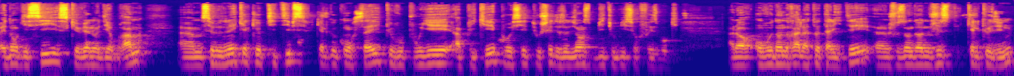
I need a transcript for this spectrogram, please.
et donc ici, ce que vient nous dire Bram, c'est de donner quelques petits tips, quelques conseils que vous pourriez appliquer pour essayer de toucher des audiences B2B sur Facebook. Alors, on vous donnera la totalité. je vous en donne juste quelques-unes.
